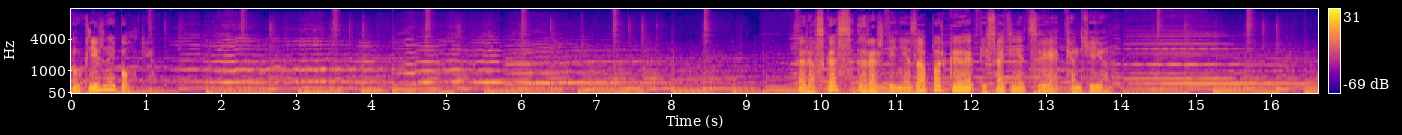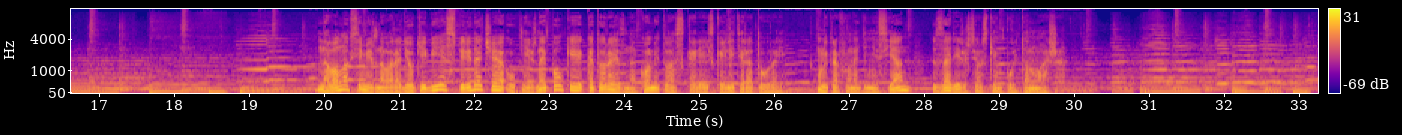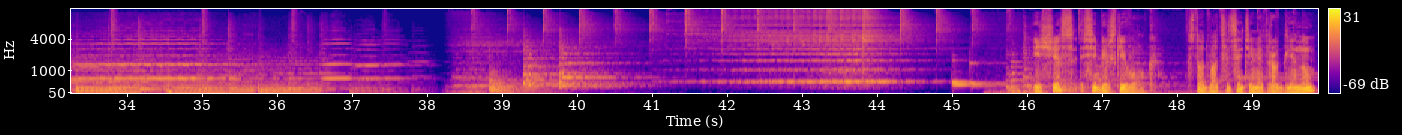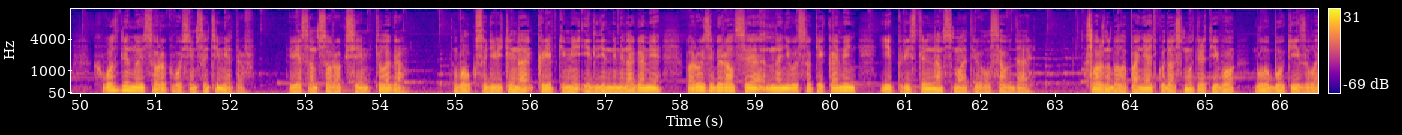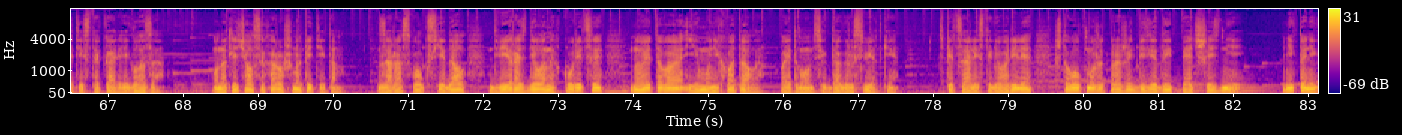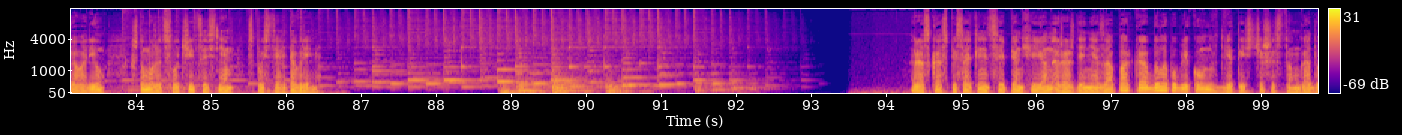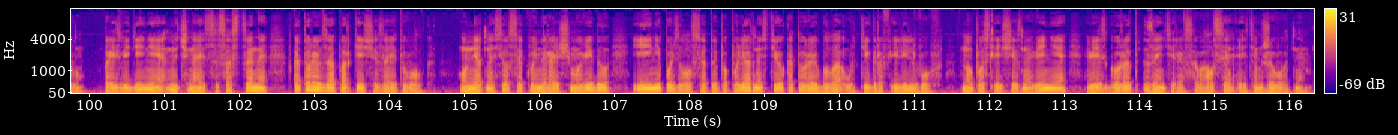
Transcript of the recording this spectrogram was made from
У книжной полки. Рассказ «Рождение зоопарка» писательницы Пён Хиён. На волнах Всемирного радио КБС передача «У книжной полки», которая знакомит вас с корейской литературой. У микрофона Денис Ян, за режиссерским пультом Маша. Исчез сибирский волк. 120 сантиметров в длину, хвост длиной 48 сантиметров, весом 47 килограмм. Волк с удивительно крепкими и длинными ногами порой забирался на невысокий камень и пристально всматривался вдаль. Сложно было понять, куда смотрят его глубокие золотисто-карие глаза. Он отличался хорошим аппетитом. За раз волк съедал две разделанных курицы, но этого ему не хватало поэтому он всегда грыз ветки. Специалисты говорили, что волк может прожить без еды 5-6 дней. Никто не говорил, что может случиться с ним спустя это время. Рассказ писательницы Пён Хиён «Рождение зоопарка» был опубликован в 2006 году. Произведение начинается со сцены, в которой в зоопарке исчезает волк – он не относился к вымирающему виду и не пользовался той популярностью, которая была у тигров или львов, но после исчезновения весь город заинтересовался этим животным.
